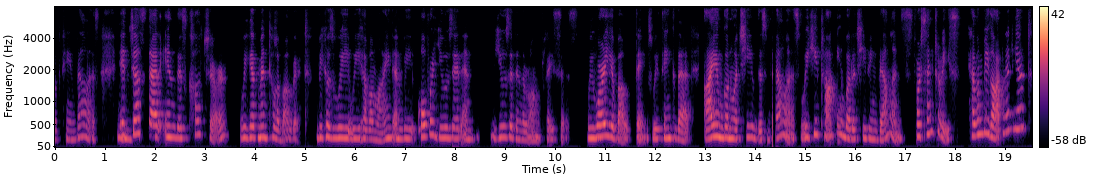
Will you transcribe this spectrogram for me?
obtain balance. Mm-hmm. It's just that in this culture, we get mental about it because we we have a mind and we overuse it and use it in the wrong places we worry about things we think that i am going to achieve this balance we keep talking about achieving balance for centuries haven't we gotten it yet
